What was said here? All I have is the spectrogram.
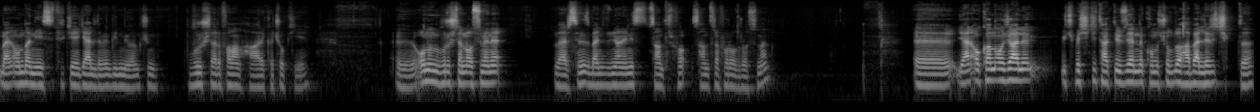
ben ondan iyisi Türkiye'ye geldi mi bilmiyorum. Çünkü vuruşları falan harika, çok iyi. Ee, onun vuruşlarını Osimhen'e verseniz bence dünyanın en iyi santrafor, santrafor olur Osimhen. Ee, yani Okan Hoca ile 3-5-2 taktiği üzerinde konuşulduğu haberleri çıktı.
